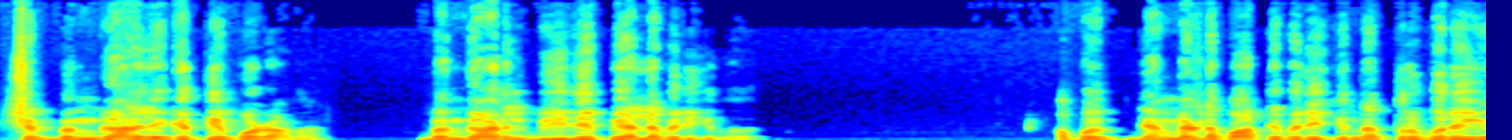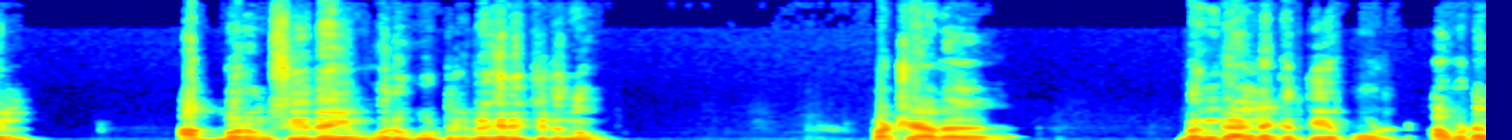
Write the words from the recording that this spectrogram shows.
പക്ഷെ ബംഗാളിലേക്ക് എത്തിയപ്പോഴാണ് ബംഗാളിൽ ബി ജെ പി അല്ല ഭരിക്കുന്നത്. അപ്പോൾ ഞങ്ങളുടെ പാർട്ടി ഭരിക്കുന്ന ത്രിപുരയിൽ അക്ബറും സീതയും ഒരു കൂട്ടിൽ വിഹരിച്ചിരുന്നു. പക്ഷെ അത് ബംഗാളിലേക്ക് എത്തിയപ്പോൾ അവിടെ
